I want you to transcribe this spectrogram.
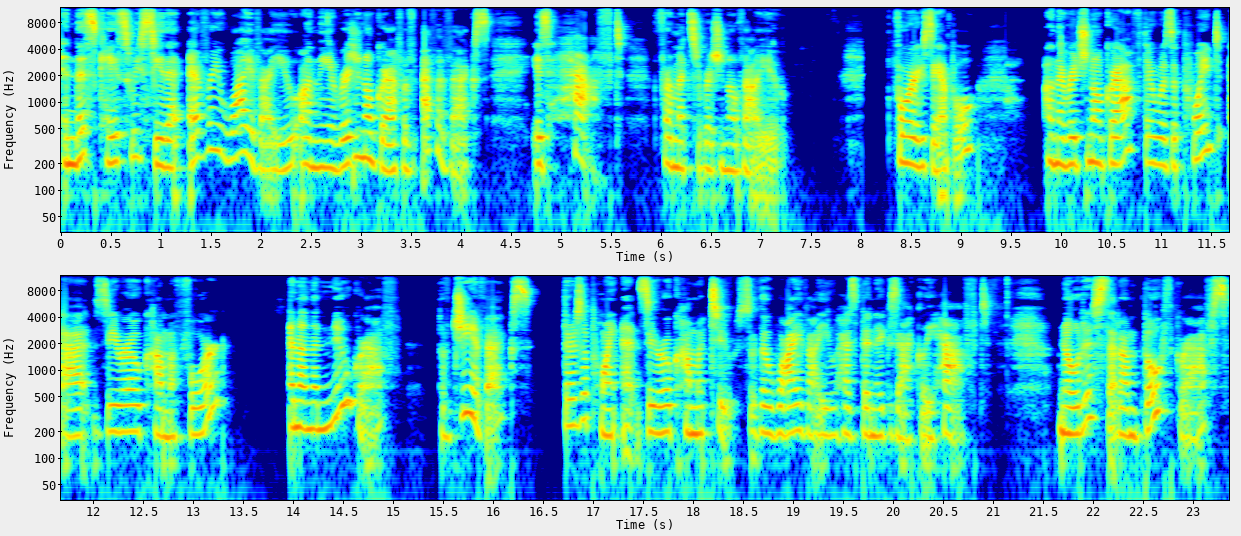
In this case, we see that every y value on the original graph of f of x is halved from its original value. For example, on the original graph, there was a point at 0, comma 4, and on the new graph of g of x, there's a point at 0, comma 2, so the y value has been exactly halved. Notice that on both graphs,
